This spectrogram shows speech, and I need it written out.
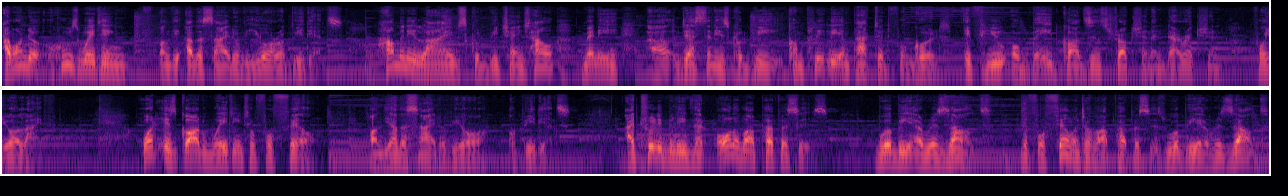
I wonder who's waiting on the other side of your obedience? How many lives could be changed? How many uh, destinies could be completely impacted for good if you obeyed God's instruction and direction for your life? What is God waiting to fulfill on the other side of your obedience? I truly believe that all of our purposes will be a result, the fulfillment of our purposes will be a result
